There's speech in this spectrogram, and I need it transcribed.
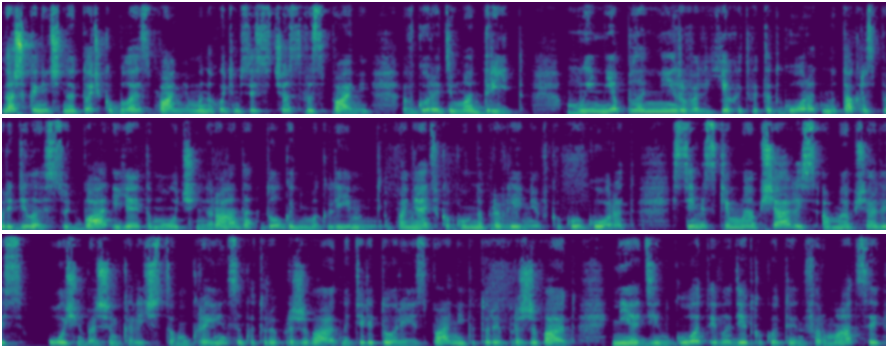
Наша конечная точка была Испания. Мы находимся сейчас в Испании, в городе Мадрид. Мы не планировали ехать в этот город, но так распорядилась судьба, и я этому очень рада. Долго не могли понять, в каком направлении, в какой город. С теми, с кем мы общались, а мы общались очень большим количеством украинцев, которые проживают на территории Испании, которые проживают не один год и владеют какой-то информацией.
